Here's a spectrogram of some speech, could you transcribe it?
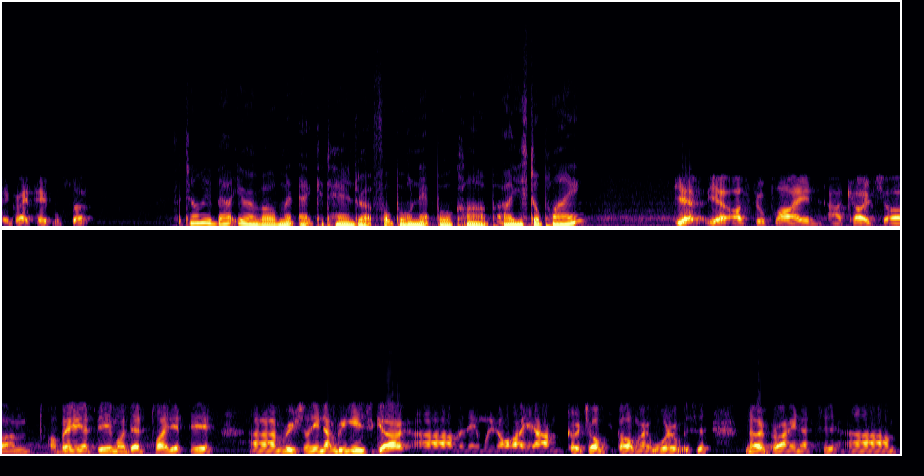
are great people. So. So tell me about your involvement at Katandra Football Netball Club. Are you still playing? Yep, yeah, I still play and uh, coach. Um, I've been out there. My dad played out there um, originally a number of years ago. Um, and then when I um, got a job Goulburn Murray Water, it was a no-brainer to um,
